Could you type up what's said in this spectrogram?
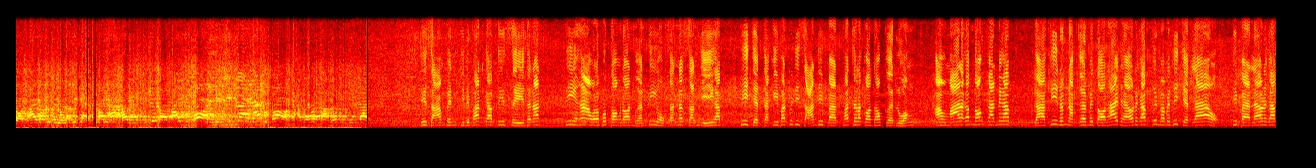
ต่อท้ายก็ขึ้นมาอยู่อันดับที่แปดไล่ฮะครับถึงจะต่อท้ายคุณพ่อเนี่ยยังยิ้มได้นะคุณพ่อสามโมดสามโมดยังยิ้มได้ ที่ 3 เป็นกิติพัฒน์ครับที่ 4 ธนัทที่ 5 วรพจน์ทองดอนเหมือนที่ 6 สันนัทสันหยีครับ ที่ 7จักรีพัฒน์พิธิสารที่ 8 พัชรกรทองเกิดหลวงเอามาแล้วครับน้องกันนะครับ จากที่น้ำหนักเกินไปต่อท้ายแถวนะครับ ขึ้นมาเป็นที่ 7 แล้วที่ 8 แล้วนะครับ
